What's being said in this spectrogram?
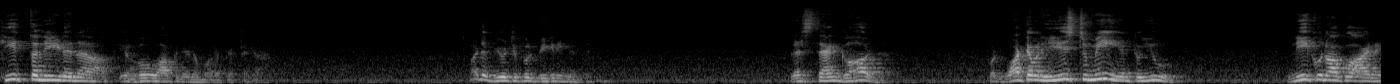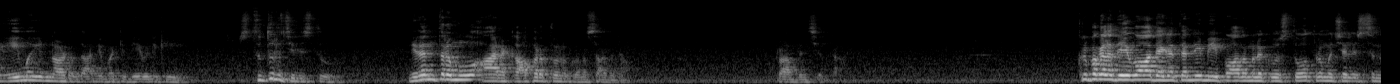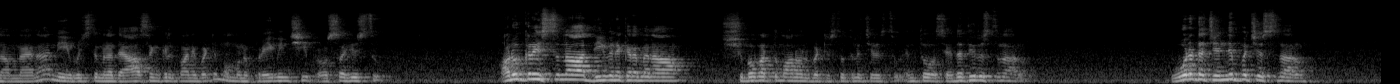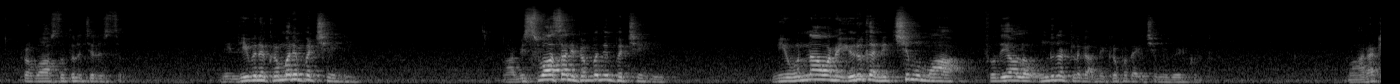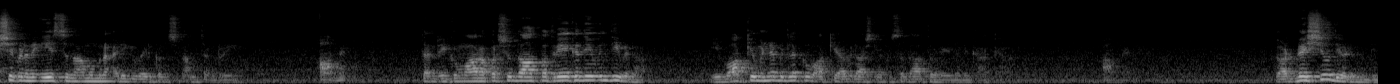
కీర్తనీయుడైన యహోవాకు నేను మొరపెట్టగా. వాట్ ఎ బ్యూటిఫుల్ బిగినింగ్ అండి let's thank God but whatever he to me and to you నీకు నాకు ఆయన ఏమై ఉన్నాడో దాన్ని బట్టి దేవునికి స్థుతులు చెల్లిస్తూ నిరంతరము ఆయన కాపరత్వం కొనసాగుదాం. ప్రార్థన చేద్దాం. కృపగల దేవా దగ్గర తండ్రి మీ పాదములకు స్తోత్రము చెల్లిస్తున్నాం నాయన. నీ ఉచితమైన దయా సంకల్పాన్ని బట్టి మమ్మల్ని ప్రేమించి ప్రోత్సహిస్తూ అనుగ్రహిస్తున్న దీవెనకరమైన శుభవర్తమానాలను బట్టి స్థుతులు చేస్తూ ఎంతో శ్రద్ధ తీరుస్తున్నారు. ఊరట చెందింప చేస్తున్నారు. ప్రభా స్థుతులు చెల్లిస్తూ నీ దీవెన కృమ్మరింపచేయండి నా విశ్వాసాన్ని పెంపొందింపచేయండి. నీ ఉన్నావన్న ఎరుక నిత్యము మా హృదయాల్లో ఉండునట్లుగా మీ కృపద ఇచ్చి మీ వేడుకుంటూ మా రక్షకుడిని ఏసు నామమున అడిగి వేడుకొంచున్నాం తండ్రి. ఆమె తండ్రి కుమార పరిశుద్ధాత్మ త్రేక దేవుని దీవెన. ఈ వాక్యం విన్న బిడ్డలకు వాక్యాభిలాషులకు సదా తోడైనది కాక ఆమె గాడ్ బ్లెస్ యూ దేవుడి ముందు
